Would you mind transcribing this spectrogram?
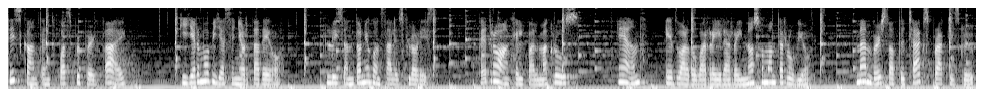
This content was prepared by Guillermo Villaseñor Tadeo, Luis Antonio González Flores, Pedro Ángel Palma Cruz, and Eduardo Barreira Reynoso Monterrubio, members of the Tax Practice Group.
